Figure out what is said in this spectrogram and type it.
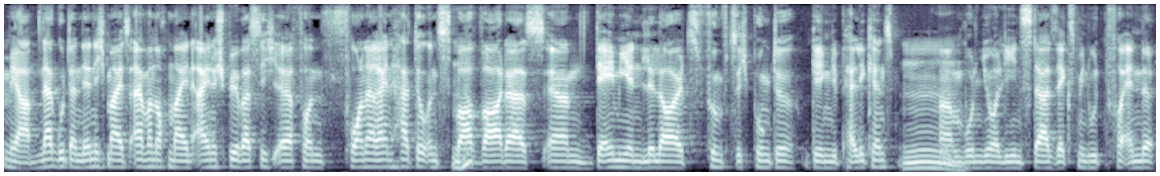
Ja, na gut, dann nenne ich mal jetzt einfach noch mein eines Spiel, was ich äh, von vornherein hatte. Und zwar mhm. war das ähm, Damian Lillards 50 Punkte gegen die Pelicans, mhm. ähm, wo New Orleans da sechs Minuten vor Ende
